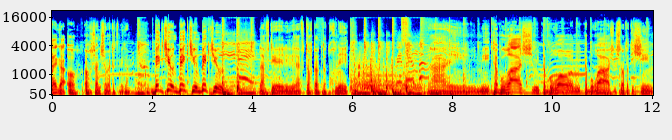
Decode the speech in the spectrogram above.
רגע, או, או, עכשיו אני שומע את עצמי גם. ביג טיון, ביג טיון, ביג טיון! להפתיע, לפתוח את התוכנית. היי, מטבורה, מטבורו, מטבורה של שנות התשעים.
